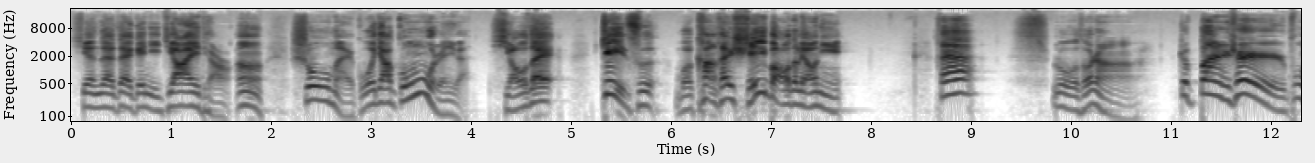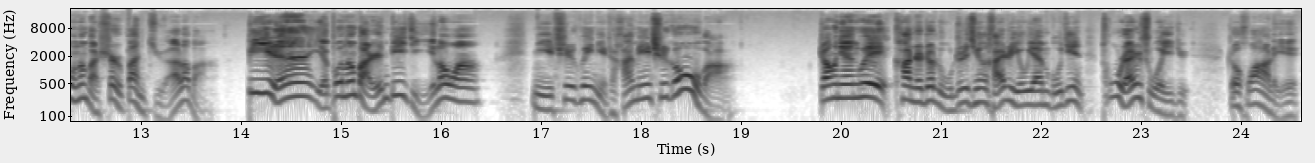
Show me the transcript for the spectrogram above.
现在再给你加一条，嗯，收买国家公务人员。小子，这次我看还谁保得了你？嘿，鲁所长，这办事儿不能把事儿办绝了吧？逼人也不能把人逼急了啊！你吃亏，你是还没吃够吧？张年贵看着这鲁智清还是油盐不进，突然说一句：“这话里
